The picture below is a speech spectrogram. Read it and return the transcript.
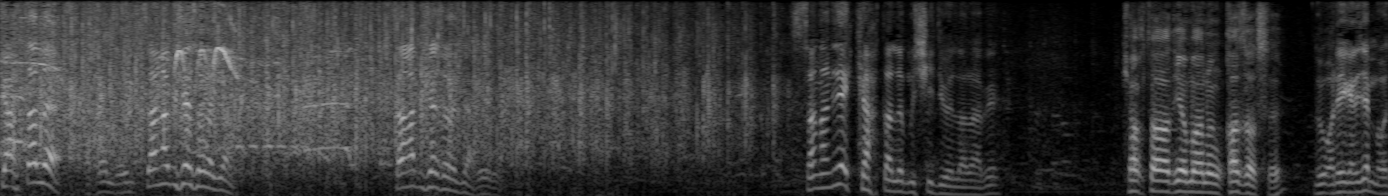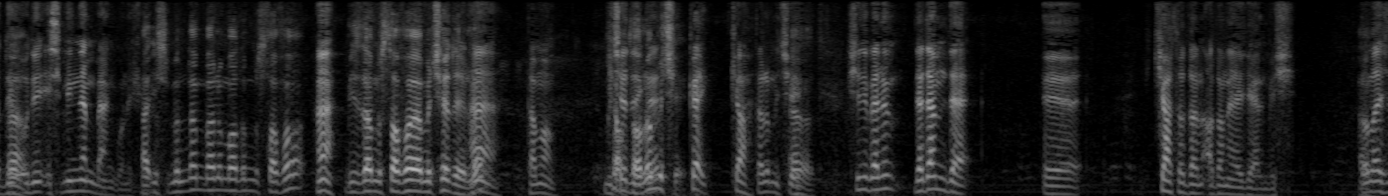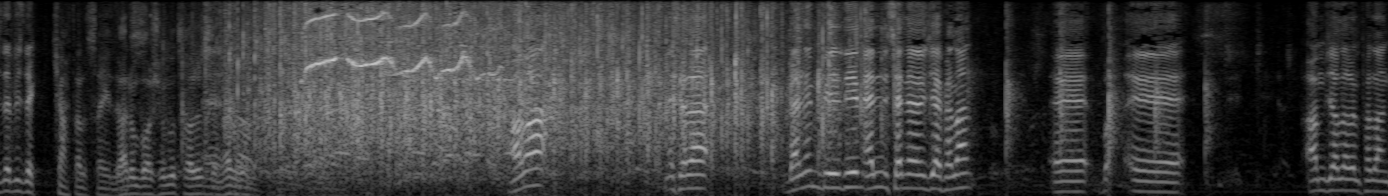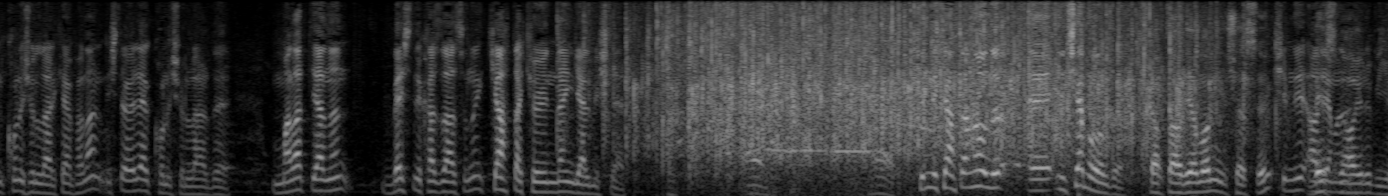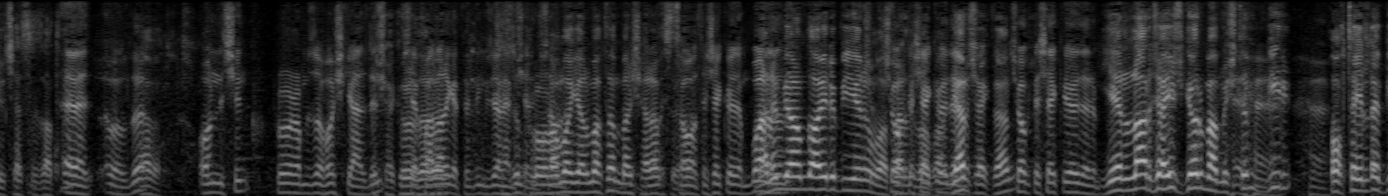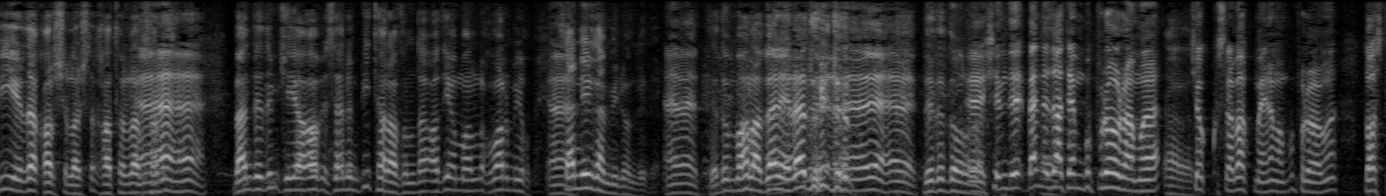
Kahtalı. Efendim, Sana bir şey soracağım. Sana bir şey soracağım. Sana niye kahtalı mışı diyorlar abi? Kahta Adıyaman'ın kazası. Dur oraya geleceğim mi? O, de, Ha. o de, isminden ben Ha, konuşuyorum. isminden benim adım Mustafa. Ha. Bizde Mustafa'ya Mıçe derler. Ha, tamam. Kahtalı dedi. mıçı. Ka- kahtalı mıçı. Evet. Şimdi benim dedem de e, Kahta'dan Adana'ya gelmiş. Dolayısıyla biz de kahtalı sayılırız. Benim başımı tanırsın. Evet, tamam. Ama mesela benim bildiğim 50 sene önce falan e, e, amcalarım falan konuşurlarken falan işte öyle konuşurlardı. Malatya'nın Besni kazasının Kahta köyünden gelmişler. Evet. Şimdi Kahta ne oldu? E, ilçe mi oldu? Kahta Adıyaman'ın ilçesi. Şimdi Besni Adıyaman'ın- ayrı bir ilçesi zaten. Evet oldu. Evet. Onun için programımıza hoş geldin. Teşekkür Sefalar ederim. getirdin güzel Sizin hemşerim. Sağ programa gelmekten ben şeref Sağ duyuyorum. ol teşekkür ederim. Bu Benim arada yanımda ayrı bir yerim var çok Ferdi teşekkür Baba. ederim. Gerçekten. Çok teşekkür ederim. Yıllarca hiç görmemiştim. bir kokteylde bir yerde karşılaştık hatırlarsanız. He, he. Ben dedim ki ya abi senin bir tarafında Adıyamanlık var mı yok? Evet. Sen nereden biliyorsun dedi. Evet. Dedim valla ben öyle duydum. Evet, evet. Dedi doğru. Ee, şimdi ben de zaten bu programı çok kusura bakmayın ama bu programı dost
